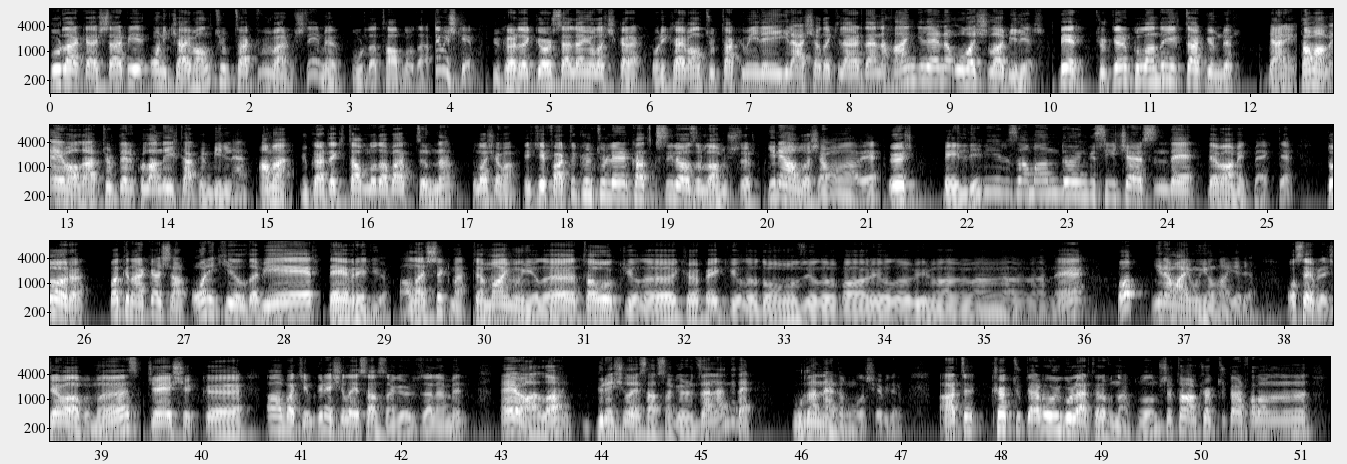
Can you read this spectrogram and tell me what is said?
Burada arkadaşlar bir 12 hayvanlı Türk takvimi vermiş değil mi burada tabloda? Demiş ki yukarıdaki görselden yola çıkarak 12 hayvanlı Türk takvimi ile ilgili aşağıdakilerden hangilerine ulaşılabilir? 1. Türklerin kullandığı ilk takvimdir. Yani tamam eyvallah Türklerin kullandığı ilk takvim bilinen ama yukarıdaki tabloda baktığımda ulaşamam. 2. Farklı kültürlerin katkısıyla hazırlanmıştır. Yine ulaşamam abi. 3. Belli bir zaman döngüsü içerisinde devam etmekte. Doğru. Bakın arkadaşlar 12 yılda bir devrediyor. Anlaştık mı? İşte maymun yılı, tavuk yılı, köpek yılı, domuz yılı, fare yılı bilmem bilmem bilmem, bilmem ne. Hop yine maymun yılına geliyor. O sebeple cevabımız C şıkkı. Ama bakayım güneş yılı esasına göre düzenlenmedi. Eyvallah güneş yılı esasına göre düzenlendi de Buradan nereden ulaşabilirim? Artı Köktürkler ve Uygurlar tarafından kullanılmıştır. Tamam Köktürkler falan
